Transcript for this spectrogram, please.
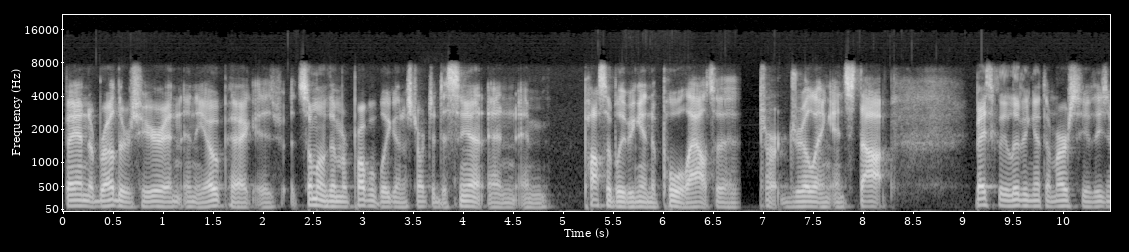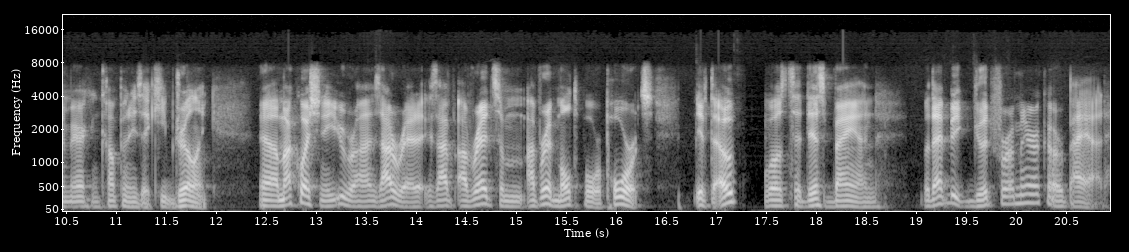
band of brothers here in, in the OPEC is some of them are probably going to start to dissent and and possibly begin to pull out to start drilling and stop basically living at the mercy of these American companies that keep drilling. Uh, my question to you, Ryan, is I read it because I've, I've read some, I've read multiple reports. If the OPEC was to disband, would that be good for America or bad?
